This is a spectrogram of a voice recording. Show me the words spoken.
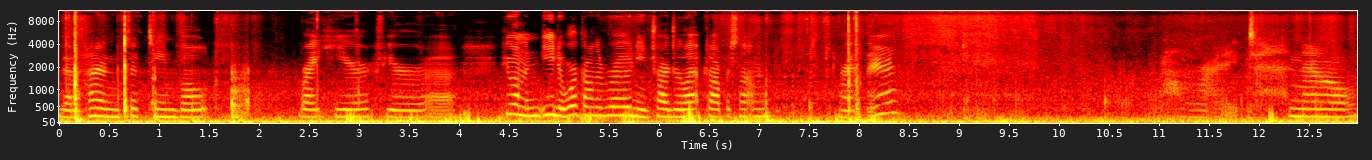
You've got 115 volt right here if you're uh, if you want to need to work on the road, need to charge your laptop or something, right there. All right, now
